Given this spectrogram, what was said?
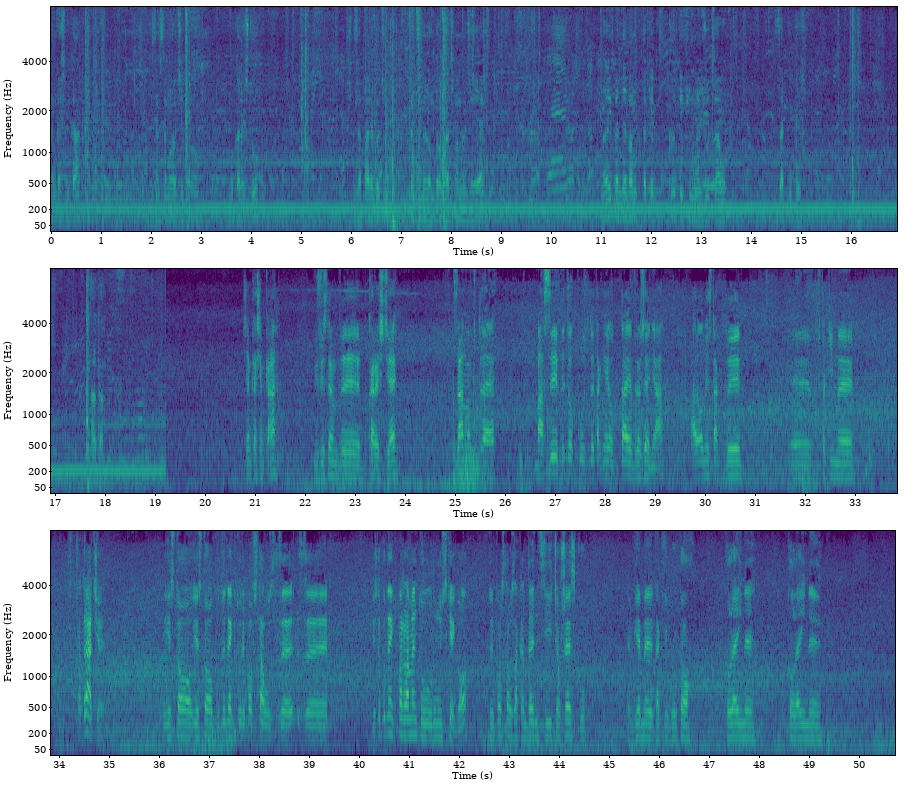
Siemka, siemka. Jestem w samolocie do Bukaresztu. Za parę godzin będziemy lądować, mam nadzieję. No i będę Wam takie krótkie filmy wrzucał z zakupów. Arka. Siemka, siemka. Już jestem w Bukareszcie. Za mną w tle masywny, to kurde tak nie oddaje wrażenia, ale on jest tak w, e, w takim e, w kwadracie. Jest to, jest to budynek, który powstał z, z jest to budynek parlamentu rumuńskiego, który powstał za kadencji Ceausescu. Jak wiemy, taki był to kolejny, kolejny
